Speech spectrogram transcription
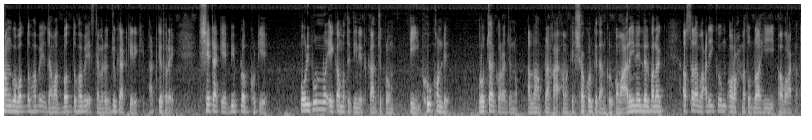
সঙ্গবদ্ধভাবে, জামাতবদ্ধভাবে ইসলামের রজ্জুকে আটকে রেখে, আটকে ধরে সেটাকে বিপ্লব ঘটিয়ে পরিপূর্ণ একামতে দিনের কার্যক্রম এই ভূখণ্ডে প্রচার করার জন্য আল্লাহ আপনাকে, আমাকে সকলকে দান করুক। আলাইনাইল বালাগ। আসসালামু আলাইকুম ও রহমতুল্লাহি আবরাকাত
